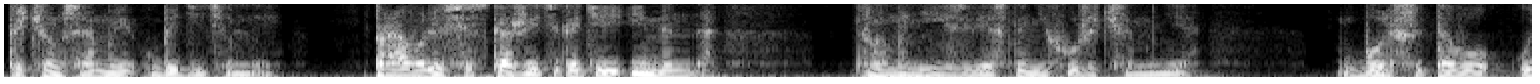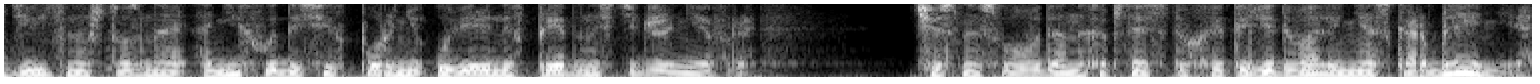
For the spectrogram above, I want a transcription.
причем самые убедительные. Право, Люси, скажите, какие именно?» «Вам они известны не хуже, чем мне». Больше того, удивительно, что, зная о них, вы до сих пор не уверены в преданности Дженевры — Честное слово, в данных обстоятельствах это едва ли не оскорбление.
